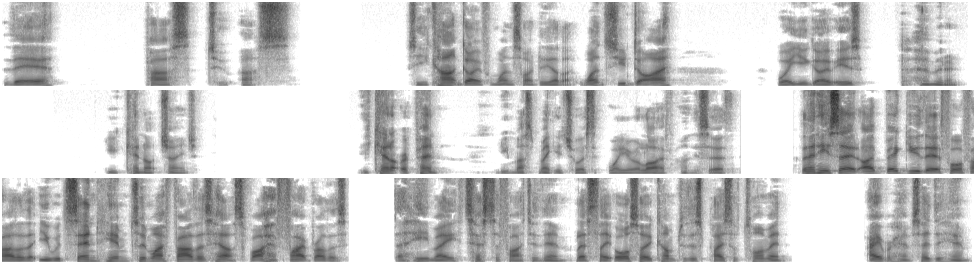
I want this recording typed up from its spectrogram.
there pass to us. So you can't go from one side to the other. Once you die, where you go is permanent. You cannot change. You cannot repent. You must make your choice while you're alive on this earth. Then he said, I beg you, therefore, Father, that you would send him to my father's house, for I have five brothers, that he may testify to them, lest they also come to this place of torment. Abraham said to him,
